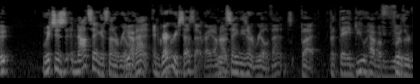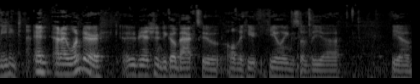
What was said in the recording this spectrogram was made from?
It, which is not saying it's not a real Yeah. event. And Gregory says that, right? I'm not saying these aren't real events, but but they do have a further meaning to them. and and I wonder it would be interesting to go back to all the he- healings of the uh, the um,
